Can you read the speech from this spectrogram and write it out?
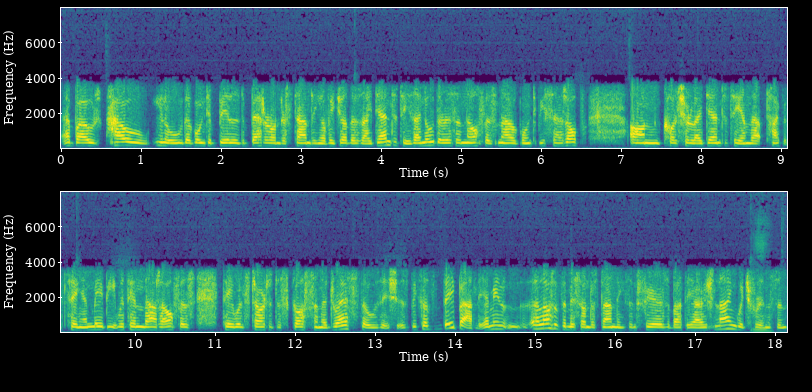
about how you know they're going to build better understanding of each other's identities. I know there is an office now going to be set up on cultural identity and that type of thing. And maybe within that office, they will start to discuss and address those issues because they badly, I mean, a lot of the misunderstandings and fears about the Irish language, for mm. instance,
